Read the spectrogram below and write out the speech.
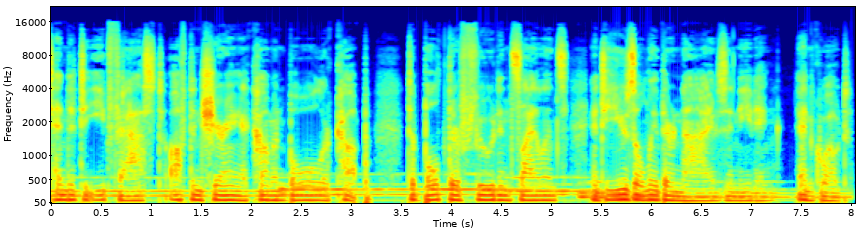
tended to eat fast, often sharing a common bowl or cup, to bolt their food in silence, and to use only their knives in eating. End quote.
